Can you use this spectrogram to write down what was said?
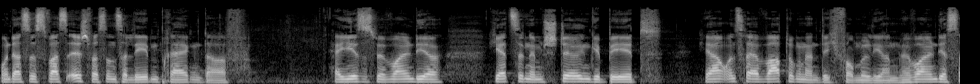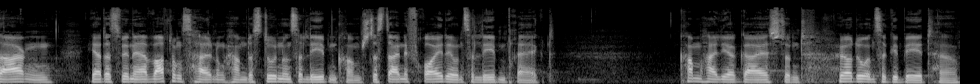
Und dass es was ist, was unser Leben prägen darf. Herr Jesus, wir wollen dir jetzt in einem stillen Gebet, ja, unsere Erwartungen an dich formulieren. Wir wollen dir sagen, ja, dass wir eine Erwartungshaltung haben, dass du in unser Leben kommst, dass deine Freude unser Leben prägt. Komm, Heiliger Geist, und hör du unser Gebet, Herr.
